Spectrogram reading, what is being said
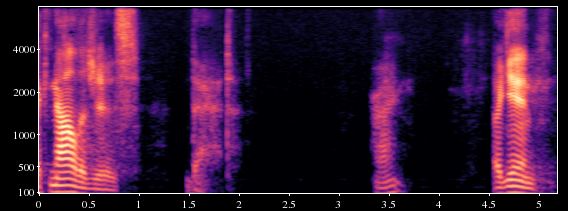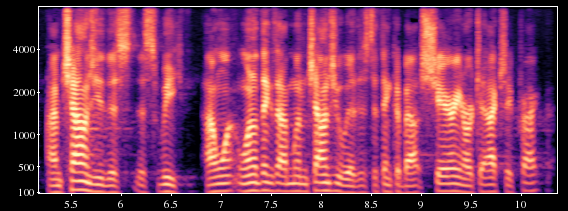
acknowledges that. Right? Again, I'm challenging you this, this week. I want one of the things I'm going to challenge you with is to think about sharing or to actually practice,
